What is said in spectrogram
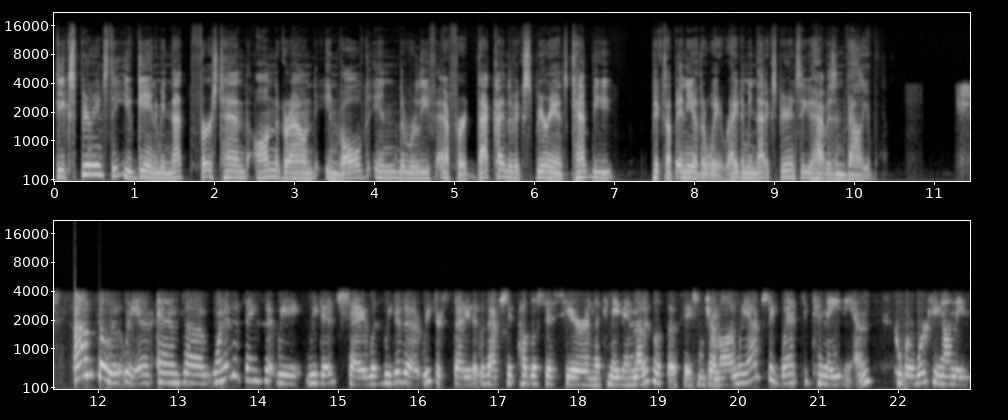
the experience that you gain, I mean, that firsthand on the ground, involved in the relief effort, that kind of experience can't be picked up any other way, right? I mean, that experience that you have is invaluable. Absolutely, and, and uh, one of the things that we we did, Shay, was we did a research study that was actually published this year in the Canadian Medical Association Journal, and we actually went to Canadians who were working on these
